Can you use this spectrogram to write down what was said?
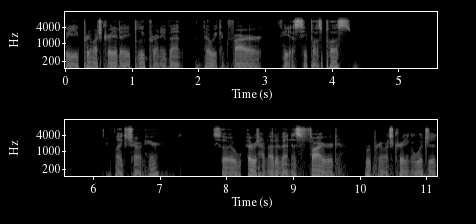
we pretty much created a blueprint event that we can fire via C++, like shown here. So every time that event is fired, we're pretty much creating a widget,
